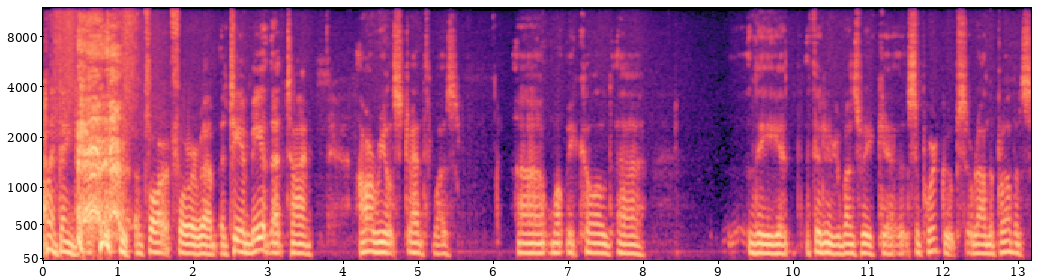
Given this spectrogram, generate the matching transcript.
I think for, for uh, a TNB at that time, our real strength was uh, what we called uh, the uh, New Brunswick uh, support groups around the province.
